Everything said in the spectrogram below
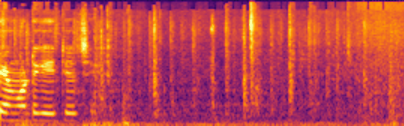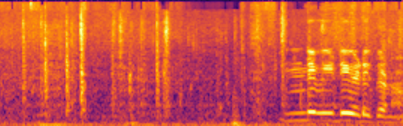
ഇച്ചിരി അങ്ങോട്ട് കയറ്റി വെച്ചേ. നിന്റെ വീഡിയോ എടുക്കണോ?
